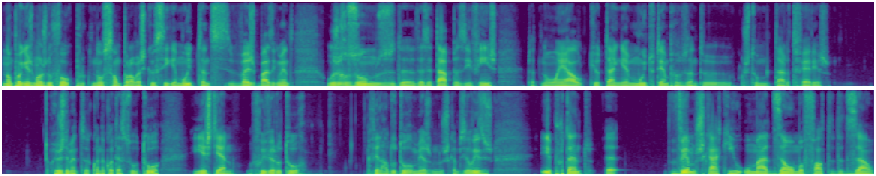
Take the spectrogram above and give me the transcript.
não ponho as mãos no fogo porque não são provas que eu siga muito, portanto vejo basicamente os resumos de, das etapas e afins, portanto não é algo que eu tenha muito tempo, portanto costumo estar de férias justamente quando acontece o Tour, e este ano fui ver o Tour final do tour mesmo nos Campos Elíseos, e portanto uh, vemos que há aqui uma adesão, uma falta de adesão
